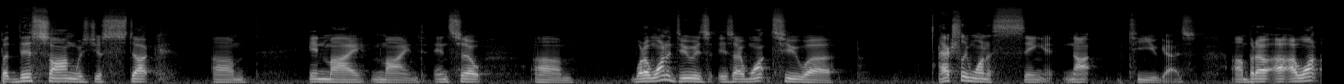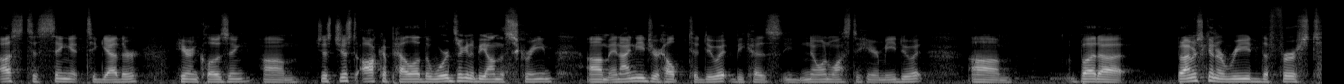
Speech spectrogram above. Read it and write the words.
but this song was just stuck um, in my mind. And so, um, what I want to do is, is I want to uh, actually want to sing it, not to you guys, um, but I, I, want us to sing it together here in closing. Um, just just a cappella. The words are going to be on the screen, um, and I need your help to do it because no one wants to hear me do it. Um, but uh, but I'm just going to read the first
